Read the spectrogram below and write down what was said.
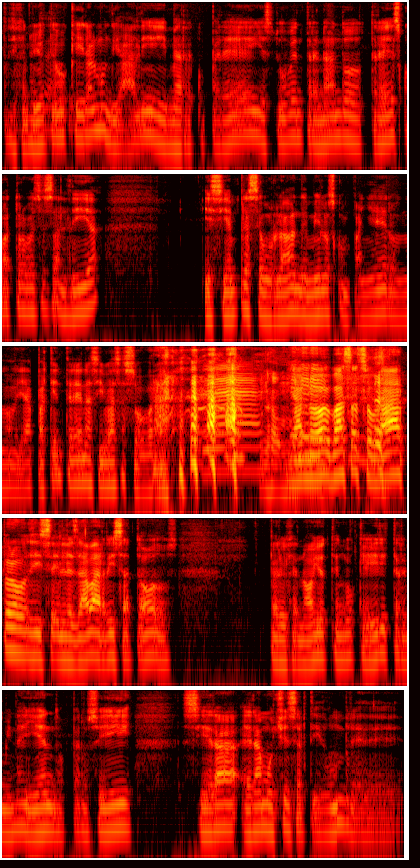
pues dije, no, yo tengo que ir al mundial y me recuperé y estuve entrenando tres, cuatro veces al día. Y siempre se burlaban de mí los compañeros, ¿no? Ya, ¿para qué entrenas si vas a sobrar? No, ya no, vas a sobrar, pero y se les daba risa a todos. Pero dije, no, yo tengo que ir y terminé yendo. Pero sí, sí era, era mucha incertidumbre. de-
